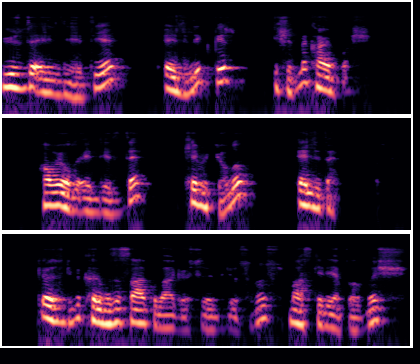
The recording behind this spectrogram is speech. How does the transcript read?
%57'ye 50'lik bir işitme kaybı var. Hava yolu 57'de, kemik yolu 50'de. Gördüğünüz gibi kırmızı sağ kulağı gösterebiliyorsunuz. Maskeli yapılmış.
